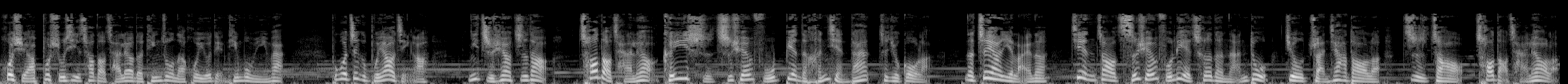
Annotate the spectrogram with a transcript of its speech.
或许啊不熟悉超导材料的听众呢会有点听不明白。不过这个不要紧啊，你只需要知道超导材料可以使磁悬浮变得很简单，这就够了。那这样一来呢，建造磁悬浮列车的难度就转嫁到了制造超导材料了。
